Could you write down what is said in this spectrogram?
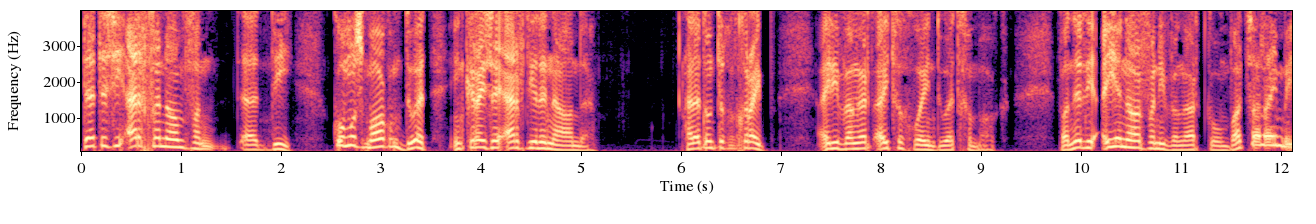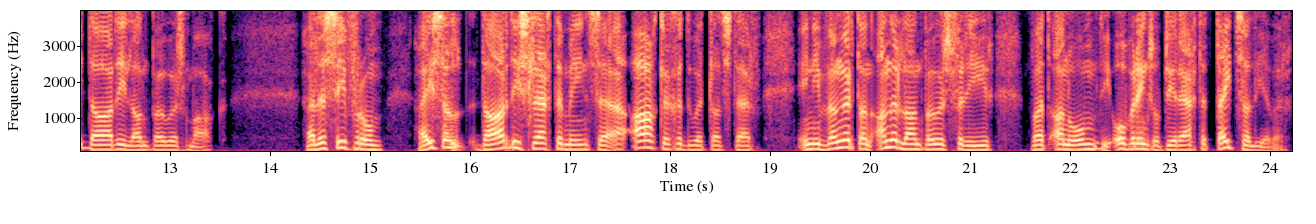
"Dit is die erfgenaam van uh, die. Kom ons maak hom dood en kry sy erfdele in hande." Hulle het hom toe gegryp, uit die wingerd uitgegooi en doodgemaak. Wanneer die eienaar van die wingerd kom, wat sal hy met daardie landbouers maak? Hulle sê vir hom, hy sal daardie slegte mense 'n aaklige dood laat sterf en die wingerd aan ander landbouers verhuur wat aan hom die opbrengs op die regte tyd sal lewer.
